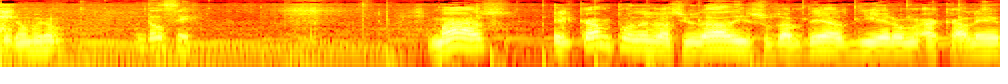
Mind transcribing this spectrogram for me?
¿Qué número? 12. Mas El campo de la ciudad y sus aldeas dieron a Caleb,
